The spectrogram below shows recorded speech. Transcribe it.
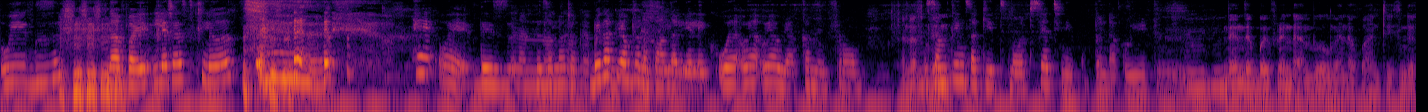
wigs na buy latest clothes. Hey wait there's there's a lot of bedha pia mtu anakuangalia like where, where, where we are coming from. It's not si ati ni kupenda kwetu. Then the boyfriend aambiwa umeenda kwa anti sindio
